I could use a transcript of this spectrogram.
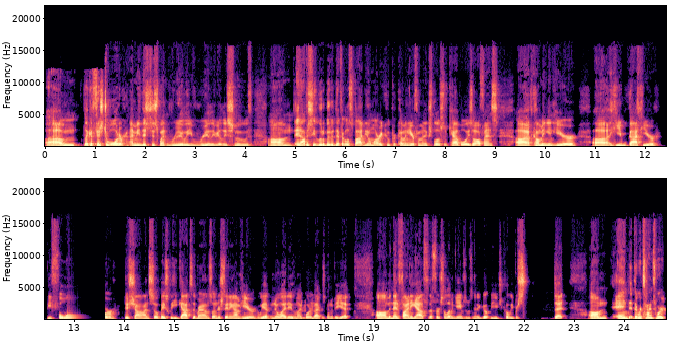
um, like a fish to water. I mean, this just went really, really, really smooth. Um, and obviously a little bit of a difficult spot. You know, Mari Cooper coming here from an explosive Cowboys offense, uh, coming in here. Uh, he got here before Deshaun. So basically, he got to the Browns understanding I'm here. We have no idea who my mm-hmm. quarterback is going to be yet. Um, and then finding out for the first 11 games it was going to go be Jacoby Brissett. Um, and there were times where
